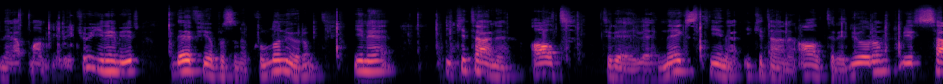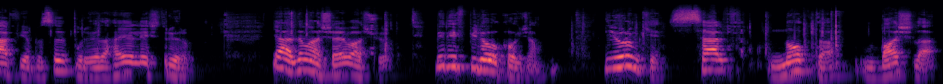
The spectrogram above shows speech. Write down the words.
ne yapmam gerekiyor? Yine bir def yapısını kullanıyorum. Yine iki tane alt tire ile next yine iki tane alt tire diyorum. Bir self yapısı buraya daha yerleştiriyorum. Geldim aşağıya başlıyorum. Bir if bloğu koyacağım. Diyorum ki self nokta başla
